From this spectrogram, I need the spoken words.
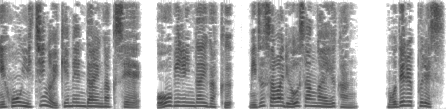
日本一のイケメン大学生、大ビリン大学、水沢良さんが栄冠。モデルプレス。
